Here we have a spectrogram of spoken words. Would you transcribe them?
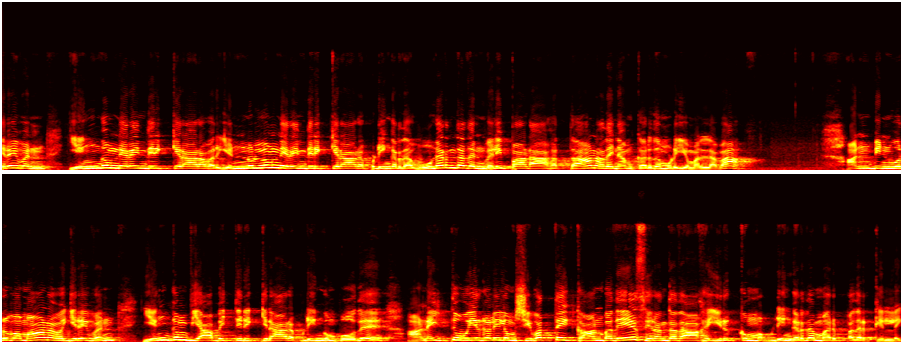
இறைவன் எங்கும் நிறைந்திருக்கிறார் அவர் என்னுள்ளும் நிறைந்திருக்கிறார் அப்படிங்கிறத உணர்ந்ததன் வெளிப்பாடாகத்தான் அதை நாம் கருத முடியும் அல்லவா? அன்பின் உருவமான இறைவன் எங்கும் வியாபித்திருக்கிறார் அப்படிங்கும் போது அனைத்து உயிர்களிலும் சிவத்தை காண்பதே சிறந்ததாக இருக்கும் அப்படிங்கிறத மறுப்பதற்கில்லை.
